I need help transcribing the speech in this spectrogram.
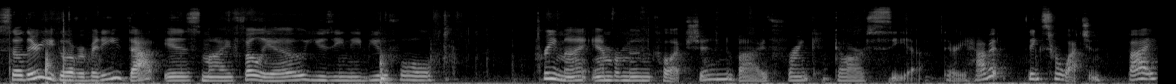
So there you go, everybody. That is my folio using the beautiful Prima Amber Moon collection by Frank Garcia. There you have it. Thanks for watching. Bye.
